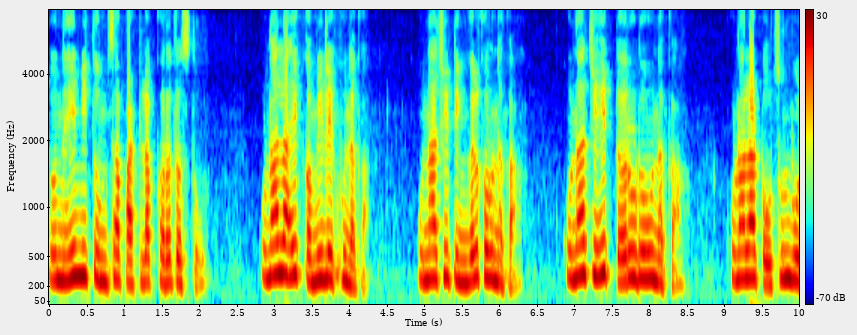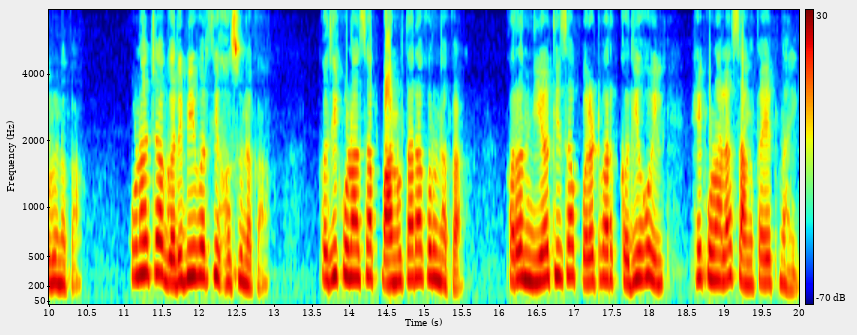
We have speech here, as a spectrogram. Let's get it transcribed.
तो नेहमी तुमचा पाठलाग करत असतो. कुणालाही कमी लेखू नका. कुणाची टिंगल करू नका. कुणाचीही टर उडवू नका. कुणाला टोचून बोलू नका. कुणाच्या गरिबीवरती हसू नका. कधी कुणाचा पाणउतारा करू नका. कारण नियतीचा पलटवार कधी होईल हे कोणाला सांगता येत नाही.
